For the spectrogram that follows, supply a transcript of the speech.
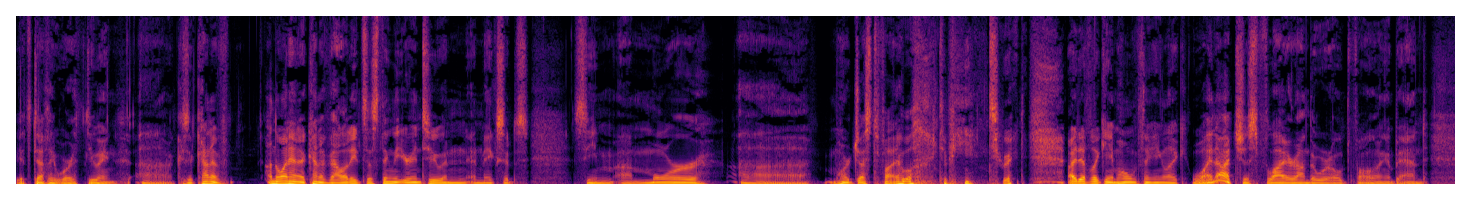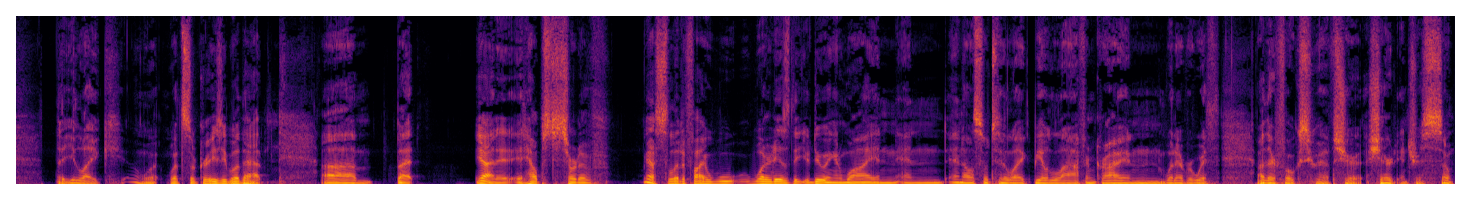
It's definitely worth doing because uh, it kind of, on the one hand, it kind of validates this thing that you're into and, and makes it seem um, more uh, more justifiable to be into it. I definitely came home thinking like, why not just fly around the world following a band? That you like. What, what's so crazy about that? Um, but yeah, it, it, helps to sort of yeah solidify w- what it is that you're doing and why, and and and also to like be able to laugh and cry and whatever with other folks who have share, shared interests. So,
